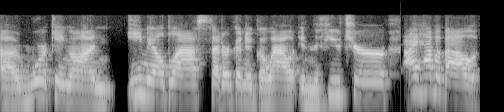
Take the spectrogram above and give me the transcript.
uh, working on email blasts that are going to go out in the future. I have about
